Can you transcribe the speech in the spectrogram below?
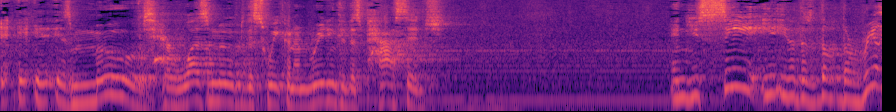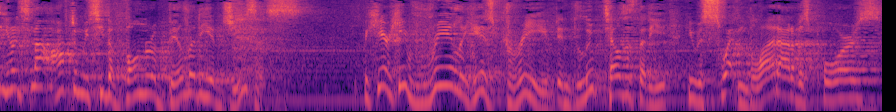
is moved, or was moved this week when I'm reading through this passage. And you see, you know, the, the, the real, you know, it's not often we see the vulnerability of Jesus. But here he really is grieved. And Luke tells us that he, he was sweating blood out of his pores.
